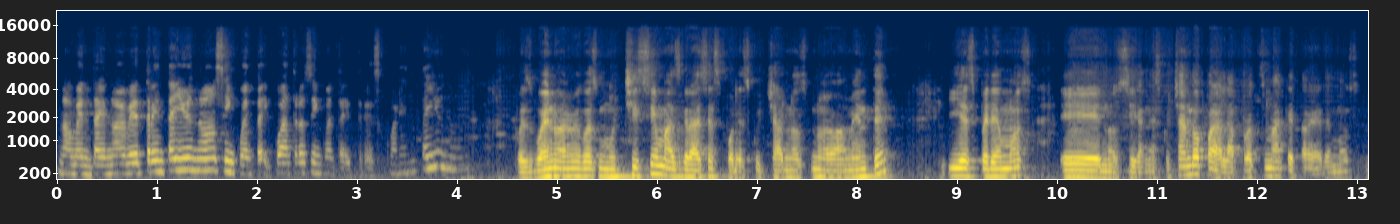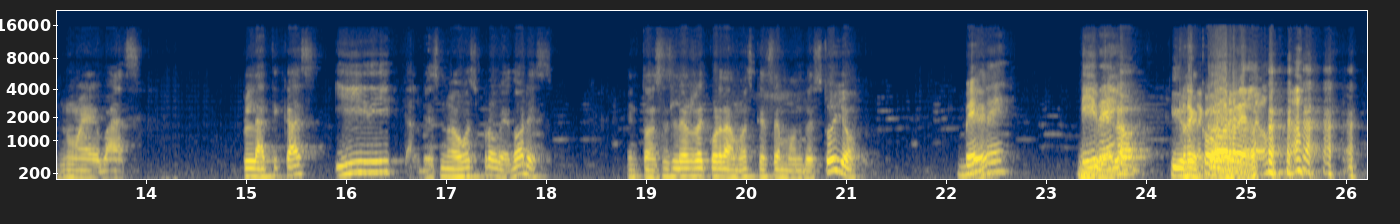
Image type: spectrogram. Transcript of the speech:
99 31 54 53 41. Pues bueno, amigos, muchísimas gracias por escucharnos nuevamente y esperemos eh, nos sigan escuchando para la próxima que traeremos nuevas pláticas y tal vez nuevos proveedores. Entonces les recordamos que ese mundo es tuyo. Ve, Ve, vívelo y recórrelo. córrelo.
